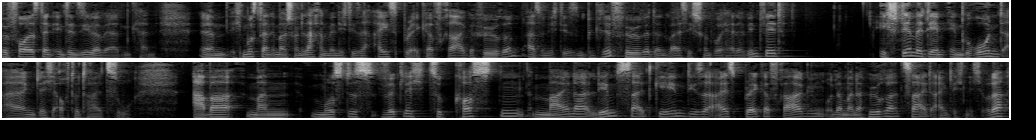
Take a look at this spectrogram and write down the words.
bevor es dann intensiver werden kann. Ähm, ich muss dann immer schon lachen, wenn ich diese Icebreaker-Frage höre, also nicht diesen Begriff höre, dann weiß ich schon, woher der Wind weht. Ich stimme dem im Grund eigentlich auch total zu. Aber man muss es wirklich zu Kosten meiner Lebenszeit gehen, diese Icebreaker-Fragen oder meiner Hörerzeit eigentlich nicht, oder?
